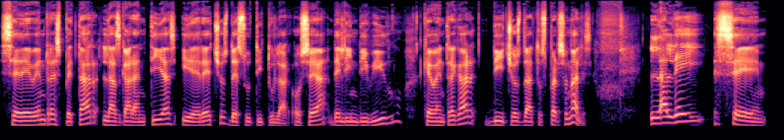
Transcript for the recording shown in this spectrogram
se deben respetar las garantías y derechos de su titular, o sea, del individuo que va a entregar dichos datos personales. La ley se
